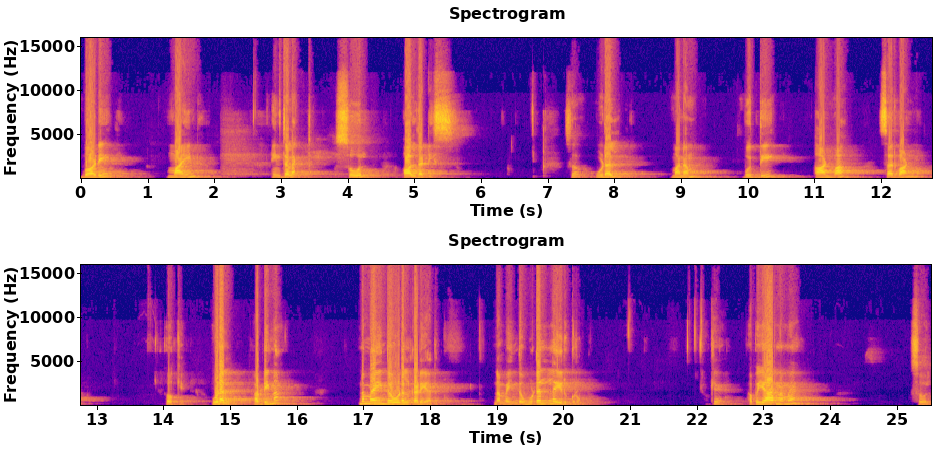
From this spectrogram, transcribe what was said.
Body mind intellect soul all that is so உடல் மனம் புத்தி ஆன்மா சர்வான்மா. ஓகே உடல் அப்படின்னா நம்ம இந்த உடல் கிடையாது. நம்ம இந்த உடல்ல இருக்கிறோம். ஓகே அப்போ யார் நம்ம? சோல்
